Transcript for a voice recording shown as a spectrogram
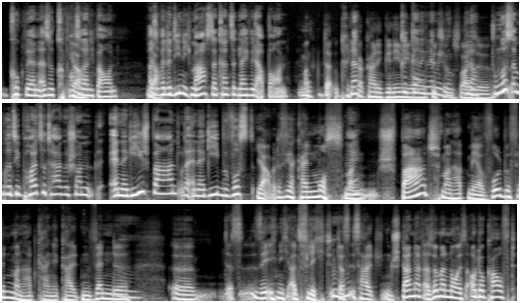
geguckt werden, also brauchst du gar nicht bauen. Also Ja. wenn du die nicht machst, dann kannst du gleich wieder abbauen. Man da kriegt Ne? gar keine Genehmigung, keine Genehmigung. beziehungsweise Genau. Du musst im Prinzip heutzutage schon energiesparend oder energiebewusst Ja, aber das ist ja kein Muss. Man spart, man hat mehr Wohlbefinden, man hat keine kalten Wände. Mhm. Äh, das sehe ich nicht als Pflicht. Das ist halt ein Standard. Also wenn man ein neues Auto kauft,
